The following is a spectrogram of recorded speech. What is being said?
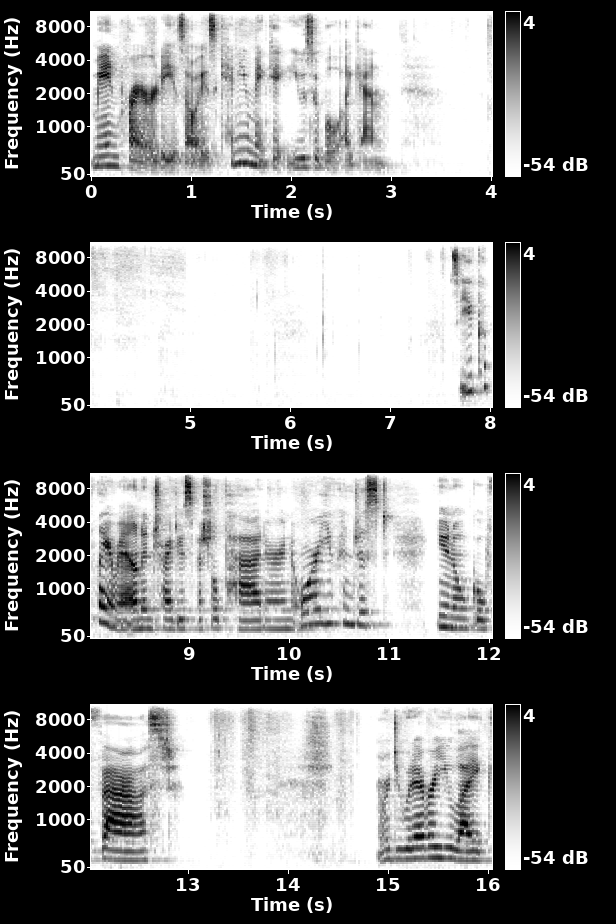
main priority is always, can you make it usable again? So you could play around and try to do a special pattern, or you can just, you know, go fast or do whatever you like.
